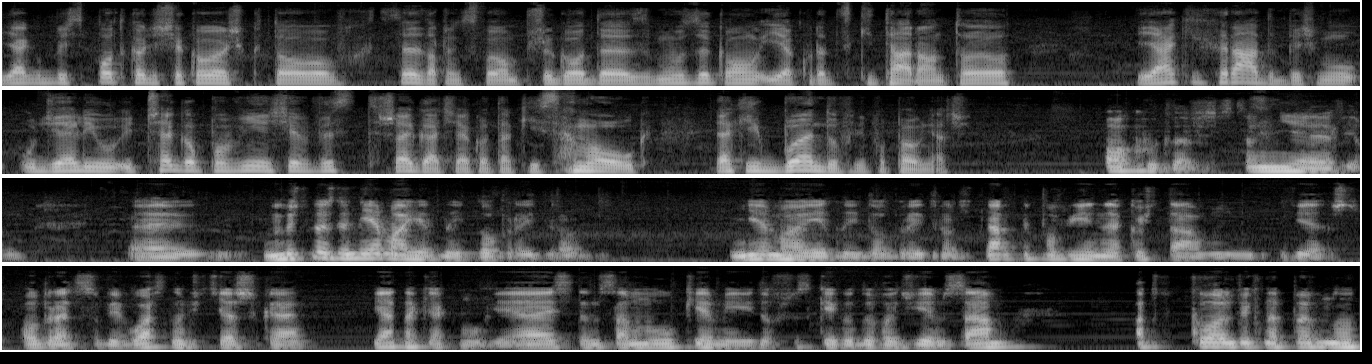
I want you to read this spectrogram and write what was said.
jakbyś spotkał dzisiaj kogoś, kto chce zacząć swoją przygodę z muzyką i akurat z gitarą, to jakich rad byś mu udzielił i czego powinien się wystrzegać jako taki samouk? Jakich błędów nie popełniać? O kurde, to nie wiem. E, myślę, że nie ma jednej dobrej drogi nie ma jednej dobrej drogi. Każdy powinien jakoś tam, wiesz, obrać sobie własną ścieżkę. Ja tak jak mówię, ja jestem samoukiem i do wszystkiego dochodziłem sam, aczkolwiek na pewno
